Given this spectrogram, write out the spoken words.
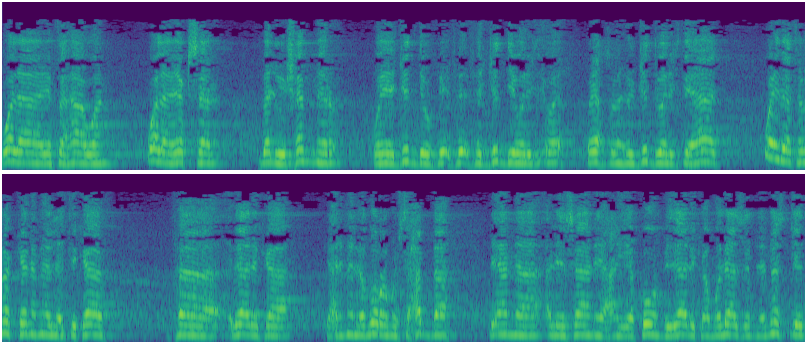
ولا يتهاون ولا يكسل بل يشمر ويجد في الجد ويحصل في الجد والاجتهاد. وإذا تمكن من الاعتكاف فذلك يعني من الأمور المستحبة لأن الإنسان يعني يكون بذلك ملازم للمسجد.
